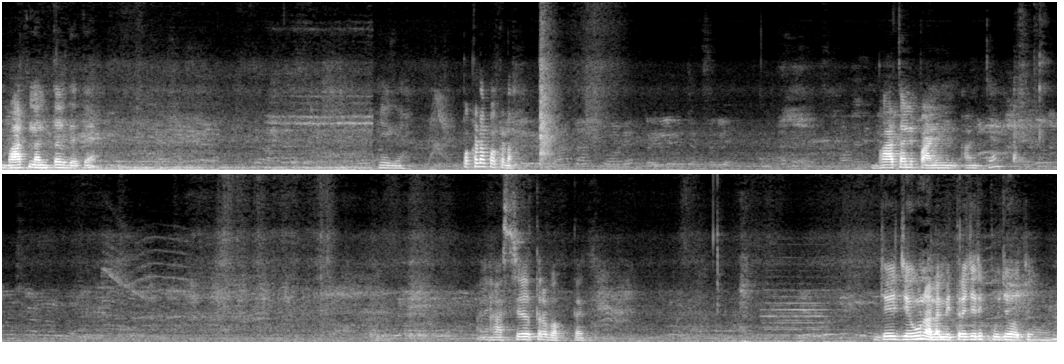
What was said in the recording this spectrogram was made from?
भात नंतर देते. हे घ्या. पकडा पकडा. भात आणि पाणी आणते. हास्यजत्रा बघतात जे जेवून आला मित्राची ती पूजा होते म्हणून.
